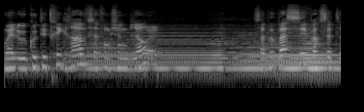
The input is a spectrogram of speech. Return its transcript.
Ouais, le côté très grave, ça fonctionne bien. Ouais. Ça peut passer par cette.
